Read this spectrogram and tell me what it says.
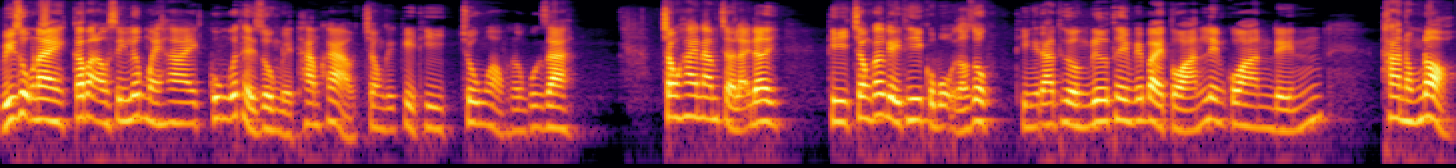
Ví dụ này các bạn học sinh lớp 12 cũng có thể dùng để tham khảo trong cái kỳ thi Trung học phổ thông quốc gia. Trong 2 năm trở lại đây thì trong các đề thi của Bộ Giáo dục thì người ta thường đưa thêm cái bài toán liên quan đến than nóng đỏ,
